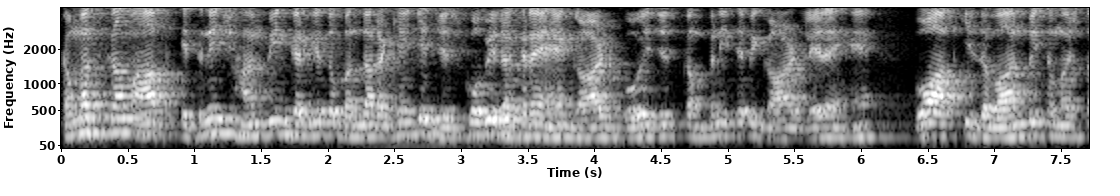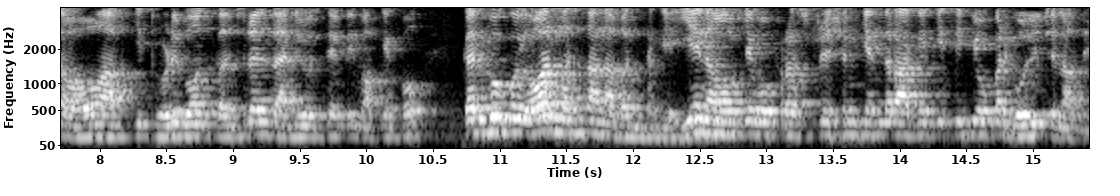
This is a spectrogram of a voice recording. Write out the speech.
कम अज कम आप इतनी छानबीन करके तो बंदा रखें कि जिसको भी रख रहे हैं, गार्ड को, जिस कंपनी से भी गार्ड ले रहे हैं वो आपकी जबान भी समझता हो, आपकी थोड़ी बहुत कल्चरल वैल्यूज़ से भी वाकिफ हो, कल को कोई और मसला ना बन सके। ये ना हो कि वो फ्रस्ट्रेशन के अंदर आके किसी के ऊपर गोली चला दे।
